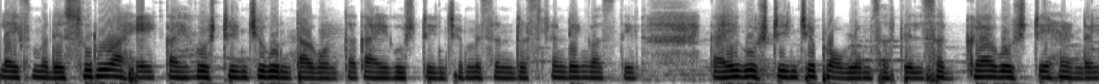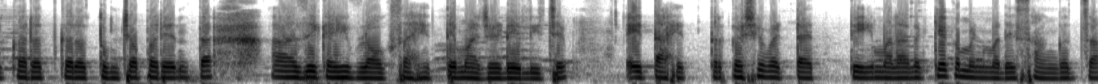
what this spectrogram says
लाईफमध्ये सुरू आहे. काही गोष्टींची गुंतागुंत काही गोष्टींचे मिसअंडरस्टँडिंग असतील काही गोष्टींचे प्रॉब्लेम्स असतील सगळ्या गोष्टी हँडल करत करत तुमच्यापर्यंत जे काही व्लॉग्स आहेत ते माझे डेलीचे येत आहेत. तर कसे वाटत आहेत ते मला नक्की कमेंटमध्ये सांगत जा.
